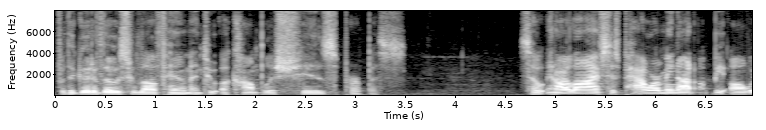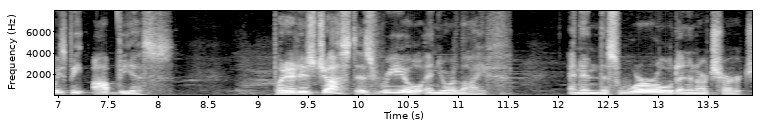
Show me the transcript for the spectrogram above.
for the good of those who love Him and to accomplish His purpose. So in our lives, His power may not be, always be obvious but it is just as real in your life and in this world and in our church.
